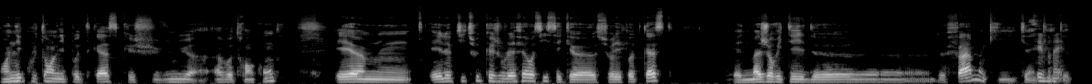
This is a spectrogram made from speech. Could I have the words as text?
en écoutant les podcasts que je suis venu à, à votre rencontre. Et, euh, et le petit truc que je voulais faire aussi, c'est que sur les podcasts, il y a une majorité de, de femmes qui, qui, qui-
